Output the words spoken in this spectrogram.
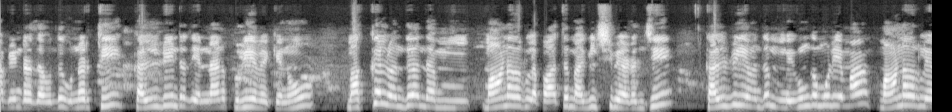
அப்படின்றத வந்து உணர்த்தி கல்வின்றது என்னன்னு புரிய வைக்கணும். மக்கள் வந்து அந்த மாணவர்களை பார்த்து மகிழ்ச்சி அடைஞ்சு கல்வியை வந்து இவங்க மூலியமா மாணவர்களை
